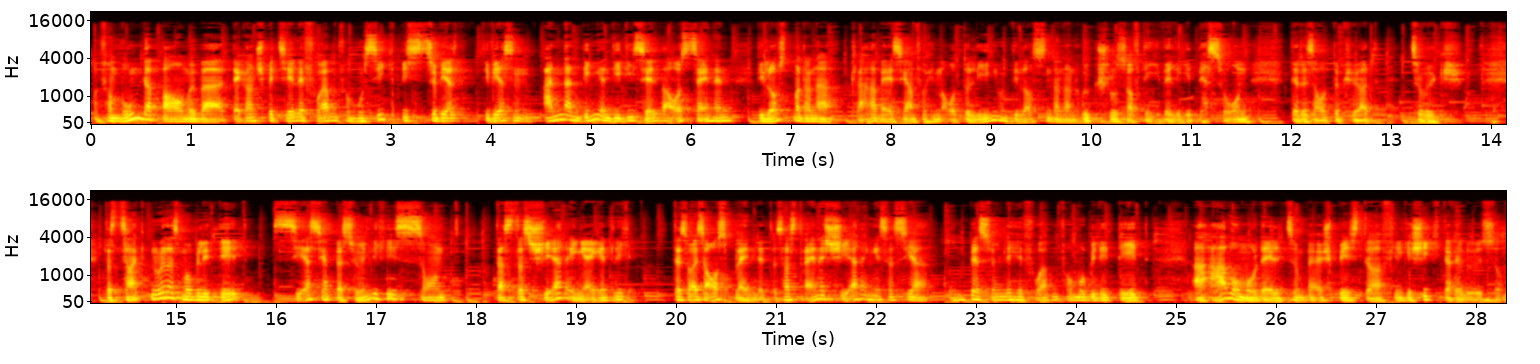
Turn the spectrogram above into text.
Und vom Wunderbaum über der ganz spezielle Form von Musik bis zu diversen anderen Dingen, die die selber auszeichnen, die lässt man dann auch klarerweise einfach im Auto liegen und die lassen dann einen Rückschluss auf die jeweilige Person, der das Auto gehört, zurück. Das zeigt nur, dass Mobilität sehr, sehr persönlich ist und dass das Sharing eigentlich das alles ausblendet. Das heißt, reines Sharing ist eine sehr unpersönliche Form von Mobilität. Ein AVO-Modell zum Beispiel ist da eine viel geschicktere Lösung,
